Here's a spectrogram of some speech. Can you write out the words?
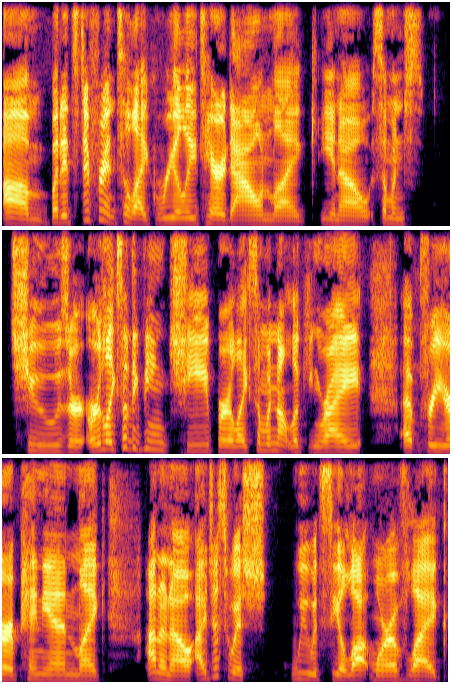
Um, but it's different to like really tear down like you know someone's shoes or or like something being cheap or like someone not looking right uh, for your opinion like i don't know i just wish we would see a lot more of like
